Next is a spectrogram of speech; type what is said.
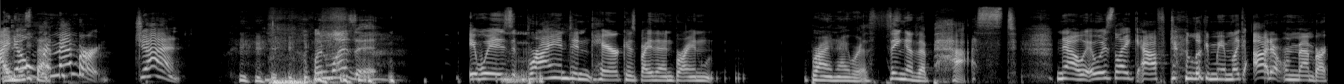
I, I, don't that. remember. Jen. When was it? It was Brian didn't care cuz by then Brian Brian and I were a thing of the past. No, it was like after, look at me, I'm like, I don't remember.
